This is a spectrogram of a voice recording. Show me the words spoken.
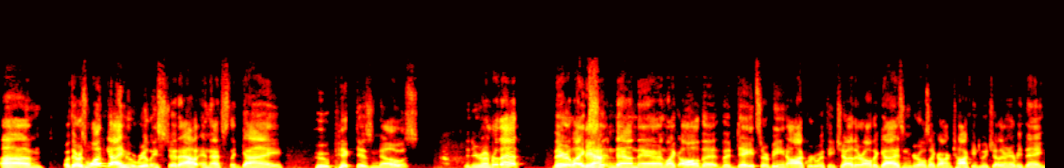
Um but there was one guy who really stood out, and that's the guy who picked his nose. Did you remember that? They're like Yeah. sitting down there, and like all the the dates are being awkward with each other. All the guys and girls like aren't talking to each other and everything.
